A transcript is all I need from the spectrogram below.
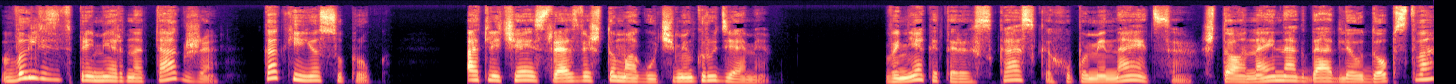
выглядит примерно так же, как ее супруг, отличаясь разве что могучими грудями. В некоторых сказках упоминается, что она иногда для удобства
